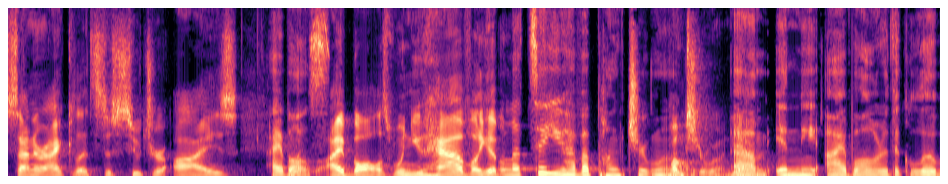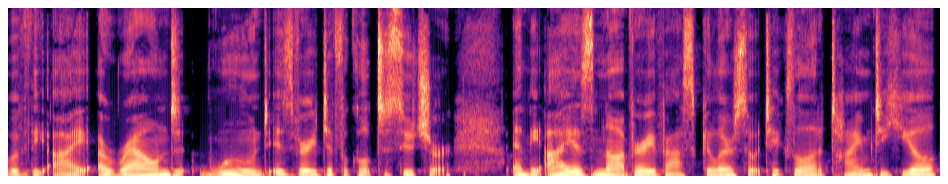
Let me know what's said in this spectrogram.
cyanoacrylates to suture eyes, Eyeballs. eyeballs. When you have like a Well, let's say you have a puncture wound, Puncture wound, yeah. um, in the eyeball or the globe of the eye. A round wound is very difficult to suture, and the eye is not very vascular, so it takes a lot of time to heal.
